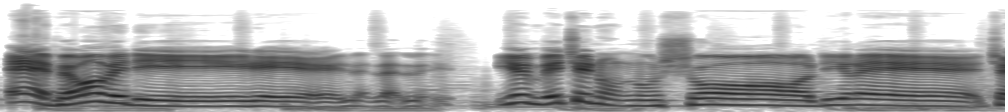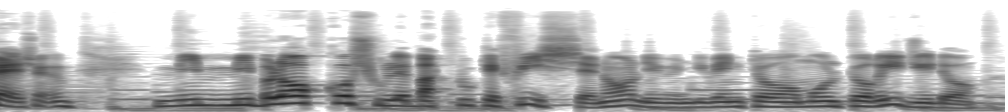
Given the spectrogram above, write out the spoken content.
Eh, però vedi, io invece non, non so dire... Cioè, mi, mi, blocco sulle battute fisse, no? Divento molto rigido.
